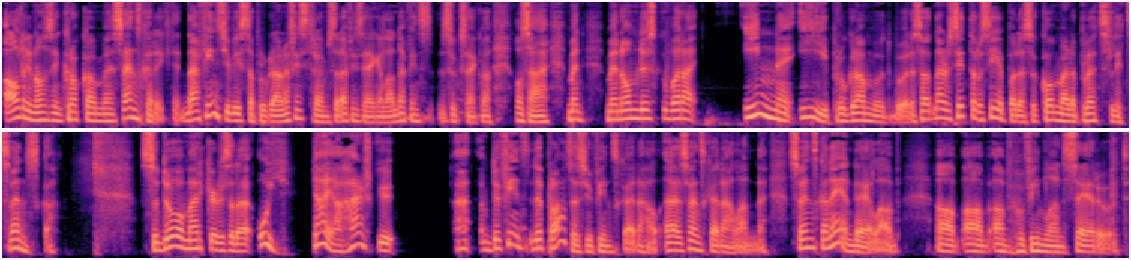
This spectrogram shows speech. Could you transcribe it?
aldrig någonsin krockar med svenska riktigt. Där finns ju vissa program, där finns Strömstad, där finns Egenland, där finns Succékväll och så här. Men, men om du skulle vara inne i programutbudet, så att när du sitter och ser på det så kommer det plötsligt svenska. Så då märker du sådär, oj, ja, ja, här skulle det, finns, det pratas ju finska i det här, äh, svenska i det här landet. Svenskan är en del av, av, av, av hur Finland ser ut.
